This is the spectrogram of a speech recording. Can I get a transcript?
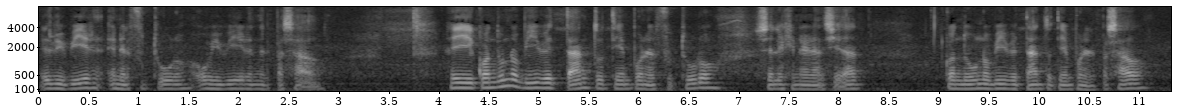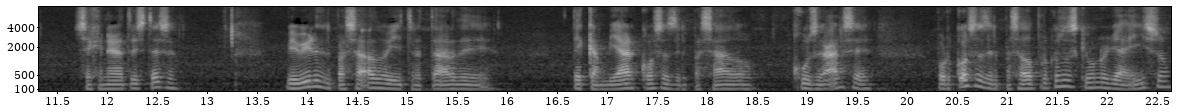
es vivir en el futuro o vivir en el pasado. Y cuando uno vive tanto tiempo en el futuro, se le genera ansiedad. Cuando uno vive tanto tiempo en el pasado, se genera tristeza. Vivir en el pasado y tratar de, de cambiar cosas del pasado, juzgarse por cosas del pasado, por cosas que uno ya hizo,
